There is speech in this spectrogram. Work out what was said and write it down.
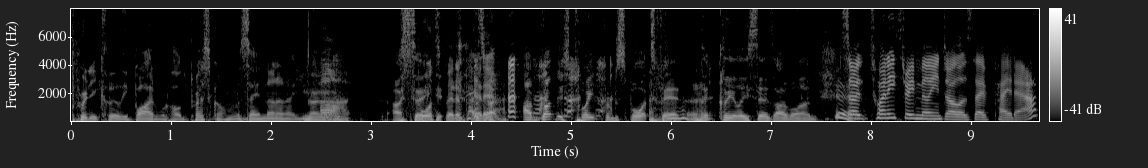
pretty clearly Biden would hold a press conference and say, no, no, no, you No, no, can't. I see. Sports better pay it That's out. right. I've got this tweet from Sportsbet that clearly says I won. So $23 million they've paid out.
